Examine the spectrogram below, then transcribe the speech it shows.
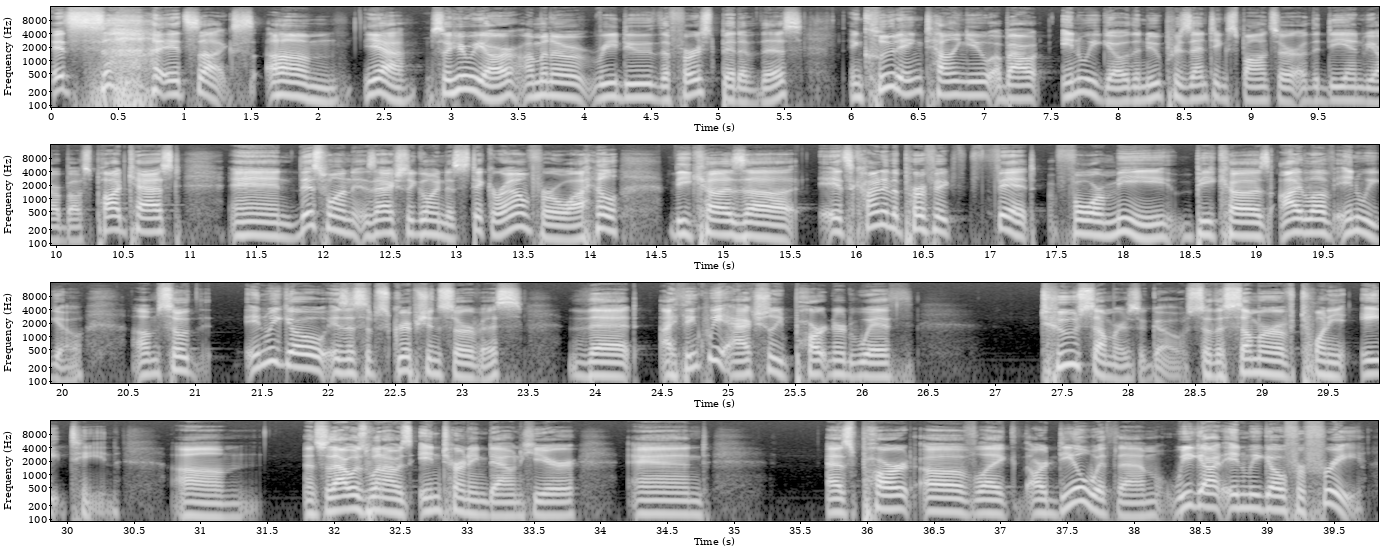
it's it sucks. Um, yeah. So here we are. I'm gonna redo the first bit of this, including telling you about In We Go, the new presenting sponsor of the DNVR Buffs podcast. And this one is actually going to stick around for a while because uh, it's kind of the perfect fit for me because I love In We Go. Um, so In We Go is a subscription service that I think we actually partnered with two summers ago. So the summer of 2018. Um, and so that was when I was interning down here. And as part of like our deal with them, we got in we go for free.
